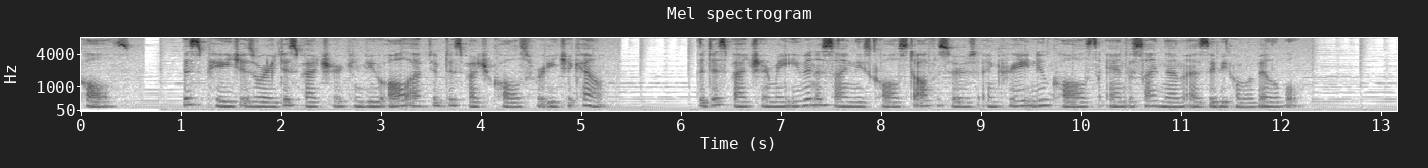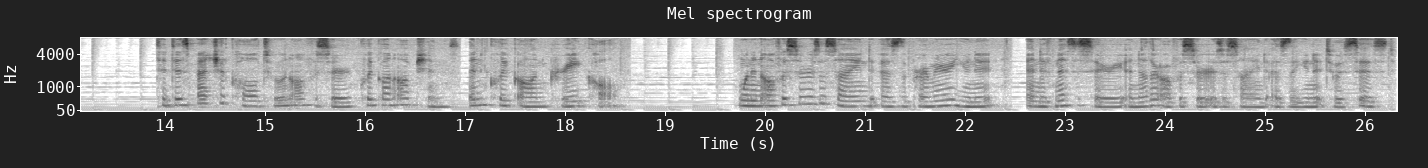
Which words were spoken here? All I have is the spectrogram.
calls. This page is where a dispatcher can view all active dispatch calls for each account. The dispatcher may even assign these calls to officers and create new calls and assign them as they become available. To dispatch a call to an officer, click on Options, then click on Create Call. When an officer is assigned as the primary unit, and if necessary, another officer is assigned as the unit to assist,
